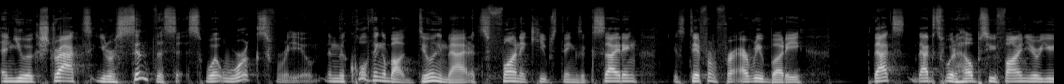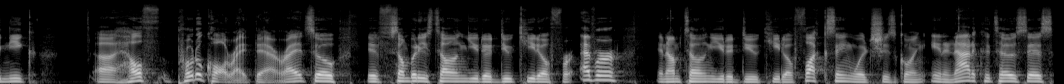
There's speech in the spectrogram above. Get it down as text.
and you extract your synthesis, what works for you. And the cool thing about doing that, it's fun, it keeps things exciting, it's different for everybody. That's that's what helps you find your unique uh, health protocol right there, right? So if somebody's telling you to do keto forever, and I'm telling you to do keto flexing, which is going in and out of ketosis,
